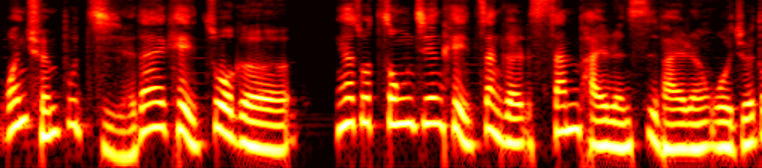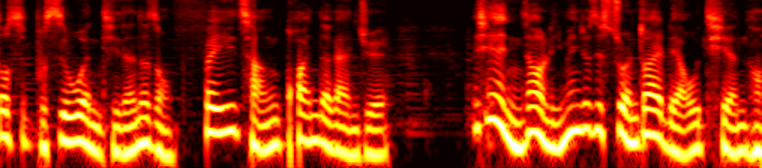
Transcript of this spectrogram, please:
完全不挤，大家可以坐个。应该说中间可以站个三排人、四排人，我觉得都是不是问题的那种非常宽的感觉。而且你知道里面就是所有人都在聊天哦。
